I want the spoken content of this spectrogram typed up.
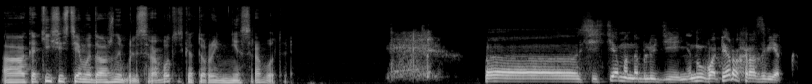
А какие системы должны были сработать, которые не сработали? Э, система наблюдения. Ну, во-первых, разведка.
